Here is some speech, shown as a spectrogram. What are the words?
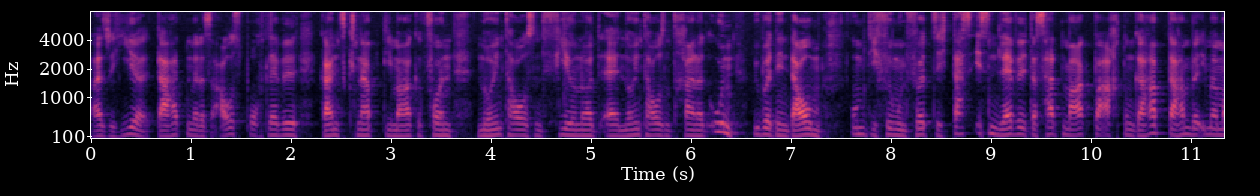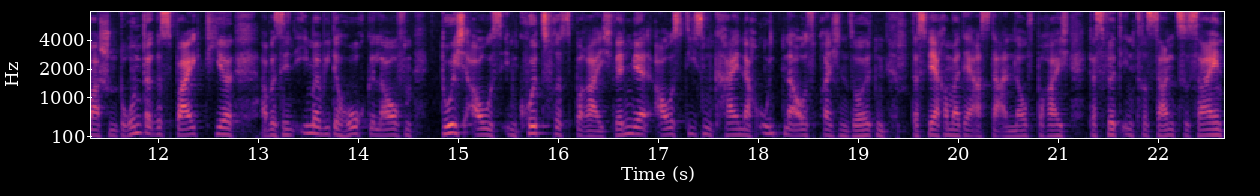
Also hier, da hatten wir das Ausbruchlevel ganz knapp, die Marke von 9400, äh, 9300 und über den Daumen um die 45. Das ist ein Level, das hat Marktbeachtung gehabt. Da haben wir immer mal schon drunter gespiked hier, aber sind immer wieder hochgelaufen durchaus im Kurzfristbereich, wenn wir aus diesem Keil nach unten ausbrechen sollten, das wäre mal der erste Anlaufbereich. Das wird interessant zu sein.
